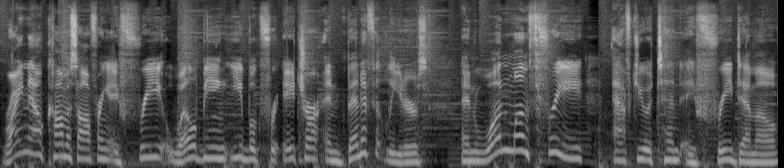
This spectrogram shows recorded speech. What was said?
Right now, Calm is offering a free well-being ebook for HR and benefit leaders and one month free after you attend a free demo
